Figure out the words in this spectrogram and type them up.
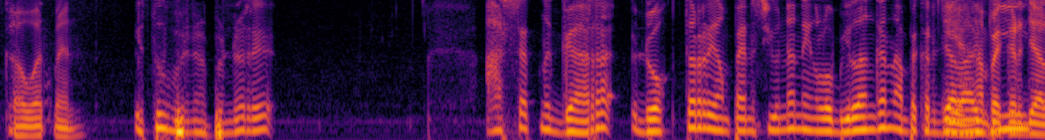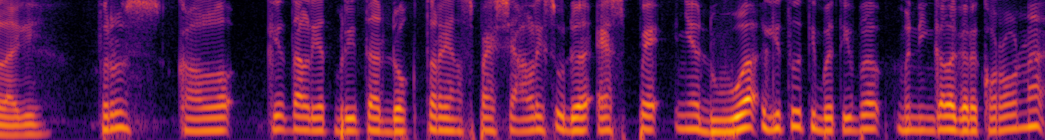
Gawat men. Itu bener-bener ya aset negara dokter yang pensiunan yang lo bilang kan sampai kerja Iya, lagi. sampai kerja lagi. Terus kalau kita lihat berita dokter yang spesialis udah SP-nya dua gitu tiba-tiba meninggal gara corona.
